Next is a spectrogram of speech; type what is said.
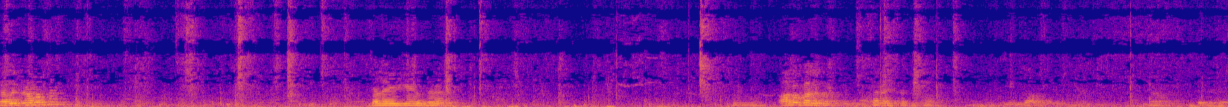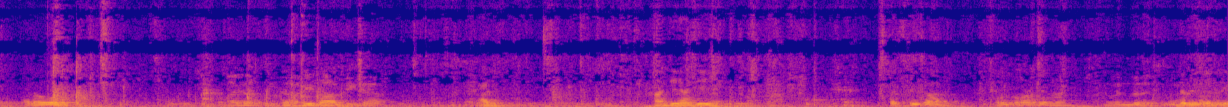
ਗੱਲ ਕਰਾਵਾਂ ਸਰ ਹੈਲੋ। ਜੱਫੀ ਸਾਹਿਬ। ਅੱਜ। ਹਾਂਜੀ ਹਾਂਜੀ। ਸਤਿ ਅਕਾਲ। ਹੋਰ ਕੌਣ ਜਨਾ ਰਵਿੰਦਰ। ਦਵਿੰਦਰ ਜੀ।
